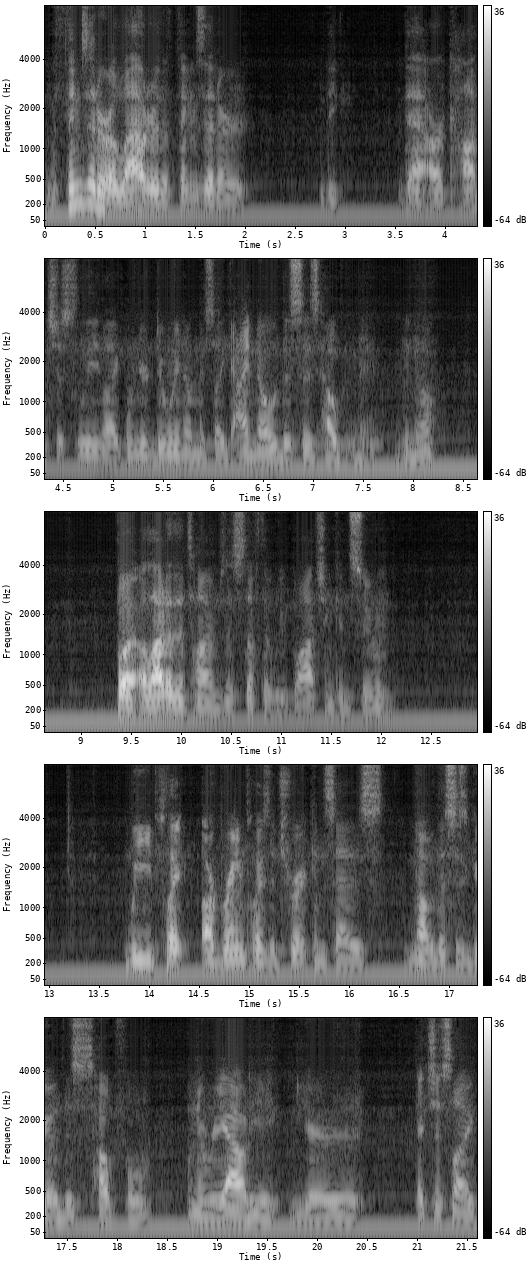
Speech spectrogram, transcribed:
the things that are allowed are the things that are the that are consciously like when you're doing them it's like I know this is helping me, you know? But a lot of the times the stuff that we watch and consume we play our brain plays a trick and says no, this is good, this is helpful. When in reality, you're, it's just like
